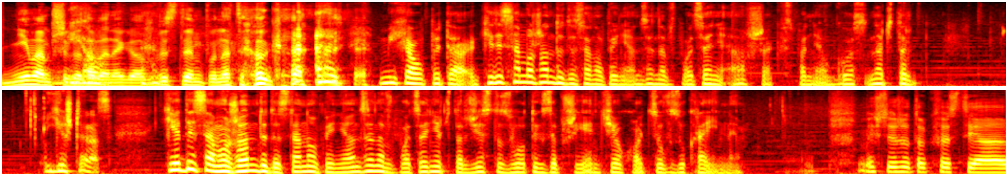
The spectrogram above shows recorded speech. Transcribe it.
Nie mam przygotowanego występu na tę okazję. Michał pyta, kiedy samorządy dostaną pieniądze na wypłacenie, oszek, wspaniały głos, na czter... Jeszcze raz. Kiedy samorządy dostaną pieniądze na wypłacenie 40 zł za przyjęcie uchodźców z Ukrainy? Myślę, że to kwestia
